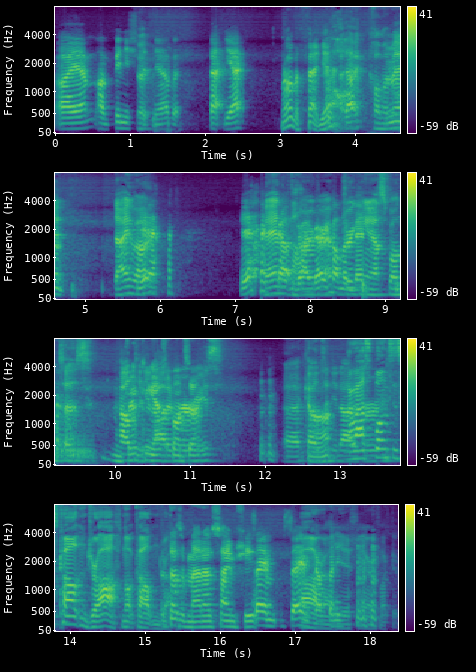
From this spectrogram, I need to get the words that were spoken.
I am. I'm finished Sure. it now, but fat yak. Rather fat, yeah. Oh. Okay, common man. Damo, Yeah. Yeah. man of the Carlton very program, common drinking man. our sponsors. Carlton drinking our United sponsor. Breweries. Uh, Carlton Uh, United. No, our sponsor's Carlton Draft, not Carlton It doesn't matter. Same shit. Same same All right, company. yeah, fair, fuck it.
